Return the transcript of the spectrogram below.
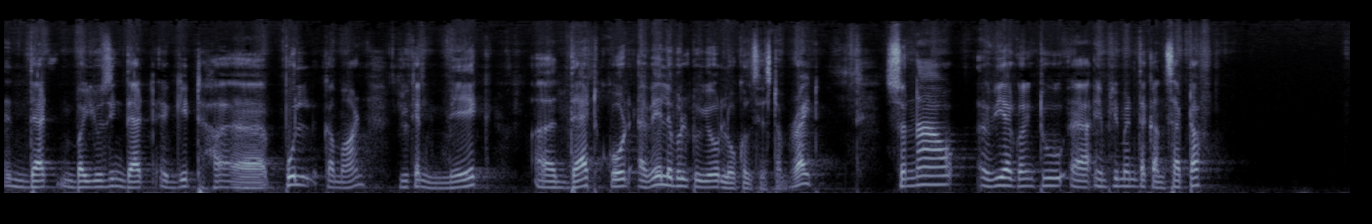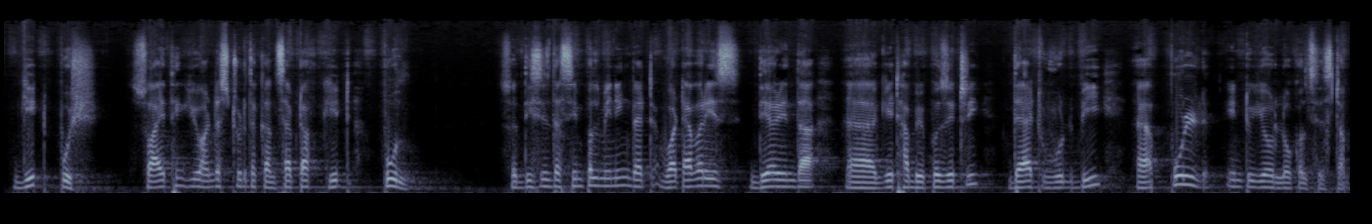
that by using that git uh, pull command you can make uh, that code available to your local system right? So now uh, we are going to uh, implement the concept of git push. So i think you understood the concept of git pull. So this is the simple meaning that whatever is there in the github repository that would be uh, pulled into your local system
